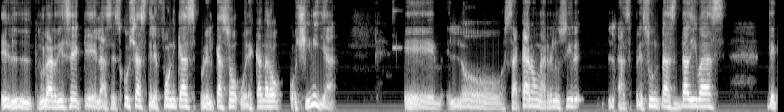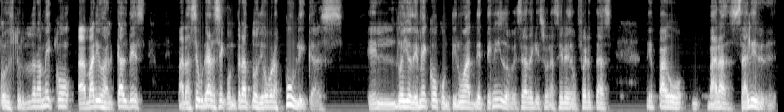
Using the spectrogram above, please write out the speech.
el titular dice que las escuchas telefónicas por el caso o el escándalo Cochinilla eh, lo sacaron a relucir las presuntas dádivas de Constructora Meco a varios alcaldes para asegurarse contratos de obras públicas. El dueño de Meco continúa detenido a pesar de que hizo una serie de ofertas de pago para salir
